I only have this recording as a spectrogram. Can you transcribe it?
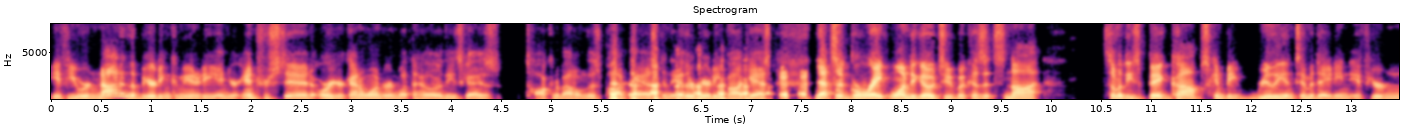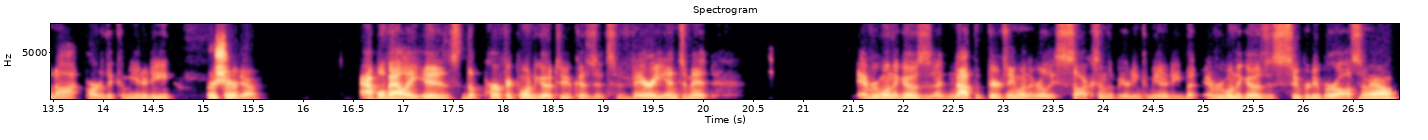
if you are not in the bearding community and you're interested or you're kind of wondering what the hell are these guys talking about on this podcast and the other bearding podcast, that's a great one to go to because it's not some of these big comps can be really intimidating if you're not part of the community. For sure. Yeah. Apple Valley is the perfect one to go to because it's very intimate. Everyone that goes, uh, not that there's anyone that really sucks in the bearding community, but everyone that goes is super duper awesome. Well,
